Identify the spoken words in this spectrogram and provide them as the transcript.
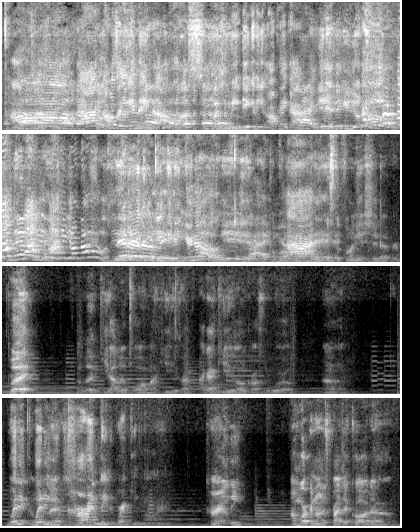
Oh, God. I was like, in they nose. But you mean digging in Okay, got Right. Yeah, dig in your nose. Literally. in your nose. Literally digging in your nose. Yeah, Right. come on. Got man. it. It's the funniest shit ever. But I love the kid. I love all my kids. I, I got kids all across the world. Um, What, are- what are you currently working on? currently, I'm working on this project called. Um,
